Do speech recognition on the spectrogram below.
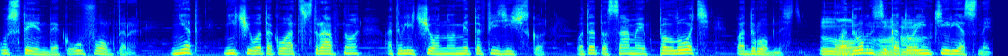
у Стейнбека, у Фолкнера. Нет ничего такого абстрактного, отвлеченного, метафизического. Вот это самая плоть подробностей. Но, подробности, угу. которые интересны.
